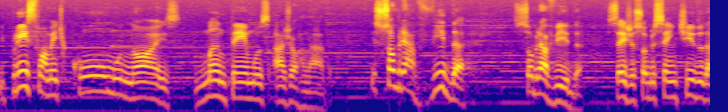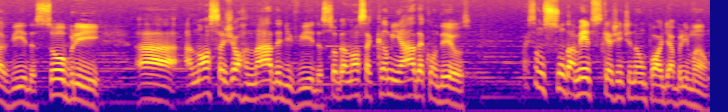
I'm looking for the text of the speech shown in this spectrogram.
E principalmente como nós mantemos a jornada. E sobre a vida, sobre a vida, seja sobre o sentido da vida, sobre a, a nossa jornada de vida, sobre a nossa caminhada com Deus. Quais são os fundamentos que a gente não pode abrir mão?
